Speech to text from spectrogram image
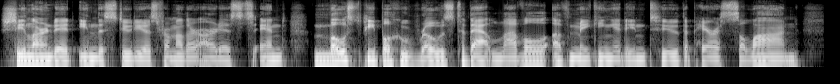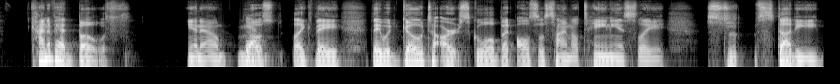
She learned it in the studios from other artists. And most people who rose to that level of making it into the Paris salon kind of had both. You know, Yeah. most like they they would go to art school, but also simultaneously st- study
